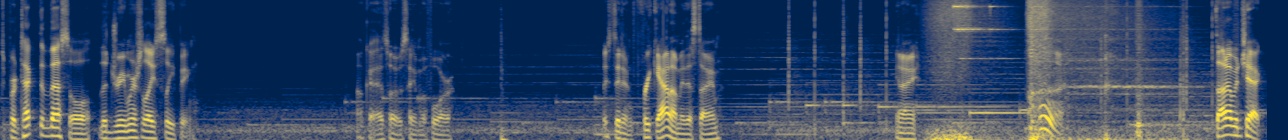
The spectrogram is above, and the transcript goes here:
To protect the vessel, the dreamers lay sleeping. Okay, that's what I was saying before. At least they didn't freak out on me this time. You know. Huh. Thought I would check.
